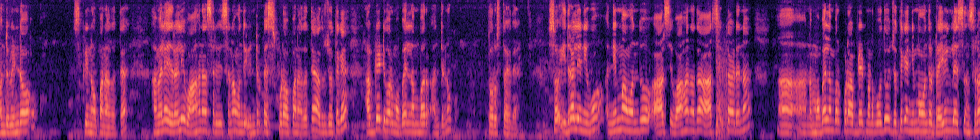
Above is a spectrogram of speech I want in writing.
ಒಂದು ವಿಂಡೋ ಸ್ಕ್ರೀನ್ ಓಪನ್ ಆಗುತ್ತೆ. ಆಮೇಲೆ ಇದರಲ್ಲಿ ವಾಹನ ಸರ್ವಿಸ್ನ ಒಂದು ಇಂಟರ್ಫೇಸ್ ಕೂಡ ಓಪನ್ ಆಗುತ್ತೆ. ಅದ್ರ ಜೊತೆಗೆ ಅಪ್ಡೇಟ್ ಯುವರ್ ಮೊಬೈಲ್ ನಂಬರ್ ಅಂತಲೂ ತೋರಿಸ್ತಾ ಇದೆ. ಸೊ ಇದರಲ್ಲಿ ನೀವು ನಿಮ್ಮ ಒಂದು ಆರ್ ಸಿ ವಾಹನದ ಆರ್ ಸಿ ಕಾರ್ಡನ್ನು ನಮ್ಮ ಮೊಬೈಲ್ ನಂಬರ್ ಕೂಡ ಅಪ್ಡೇಟ್ ಮಾಡ್ಬೋದು. ಜೊತೆಗೆ ನಿಮ್ಮ ಒಂದು ಡ್ರೈವಿಂಗ್ ಲೈಸೆನ್ಸ್ನ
